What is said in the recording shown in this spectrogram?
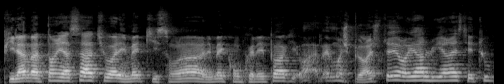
Puis là, maintenant, il y a ça, tu vois, les mecs qui sont là, les mecs qu'on connaît pas, qui, ouais, mais moi, je peux rester, regarde, lui, il reste et tout.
